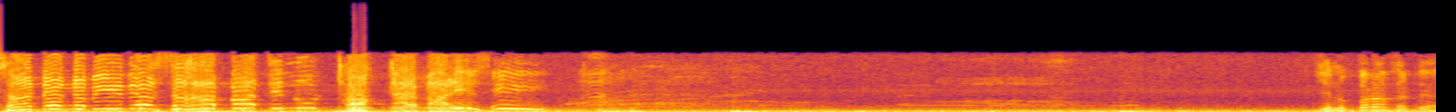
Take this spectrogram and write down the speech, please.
سڈے نبی دے صحابہ جنوں ٹھوکر ماری سی۔ جنوں پرا سٹیا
